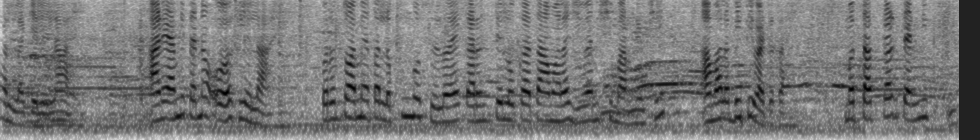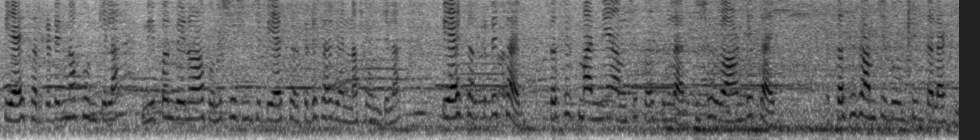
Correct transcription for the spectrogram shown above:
हल्ला केलेला आहे आणि आम्ही त्यांना ओळखलेलं आहे. परंतु आम्ही आता लपून बसलेलो आहे कारण ते लोक आता आम्हाला जीवानिशी मारण्याची आम्हाला भीती वाटत आहे. मग तात्काळ त्यांनी पी आय सरकटेंना फोन केला. मी पण बेनोळा पोलीस स्टेशनचे पी आय सरकटे साहेब यांना फोन केला. पी आय सरकटे साहेब तसेच माननीय आमचे तहसीलदार किशोर गावंडे साहेब तसेच आमचे दोन तीन तलाठी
